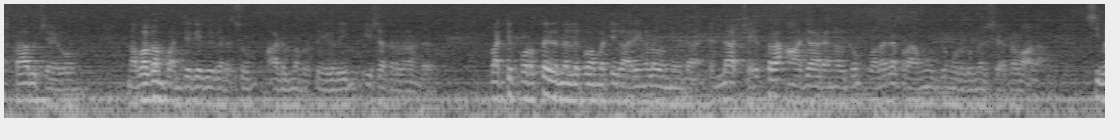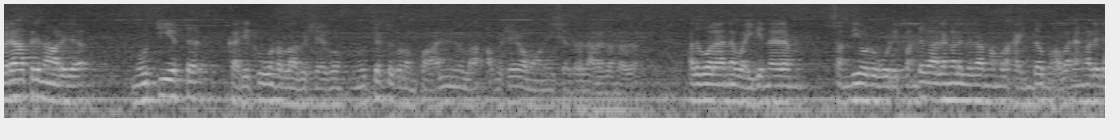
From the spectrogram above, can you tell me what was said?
അഷ്ടാഭിഷേകവും നവകം പഞ്ചഗവി കലശവും ആടുന്ന പ്രത്യേകതയും ഈ ക്ഷേത്രത്തിനുണ്ട് മറ്റ് പുറത്തെഴുന്നള്ളിപ്പോ മറ്റ് കാര്യങ്ങളോ ഒന്നുമില്ല എല്ലാ ക്ഷേത്ര ആചാരങ്ങൾക്കും വളരെ പ്രാമുഖ്യം കൊടുക്കുന്ന ക്ഷേത്രമാണ്. ശിവരാത്രി നാളിൽ നൂറ്റിയെട്ട് കരിക്ക് കൊണ്ടുള്ള അഭിഷേകവും നൂറ്റെട്ട് കുടം പാലിനുള്ള അഭിഷേകമാണ് ഈ ക്ഷേത്രത്തിൽ നടക്കുന്നത്. അതുപോലെ തന്നെ വൈകുന്നേരം സന്ധ്യയോടുകൂടി പണ്ട് കാലങ്ങളിലെല്ലാം നമ്മൾ ഹൈന്ദവ ഭവനങ്ങളിൽ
